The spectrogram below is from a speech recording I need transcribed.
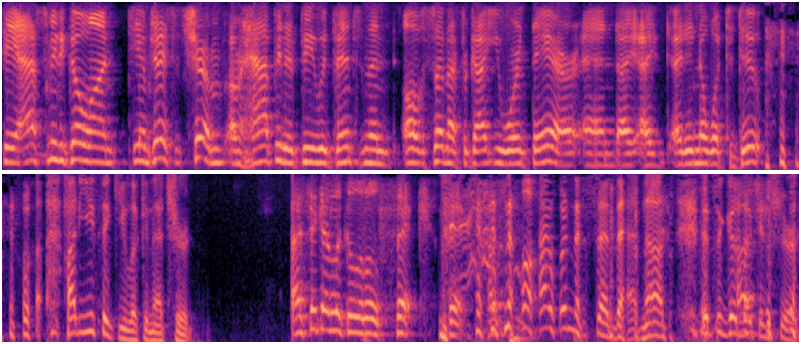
they asked me to go on TMJ. I said, sure, I'm, I'm happy to be with Vince. And then all of a sudden I forgot you weren't there and I, I, I didn't know what to do. how do you think you look in that shirt? I think I look a little thick. thick. no, I wouldn't have said that. No, it's, it's a good looking shirt.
